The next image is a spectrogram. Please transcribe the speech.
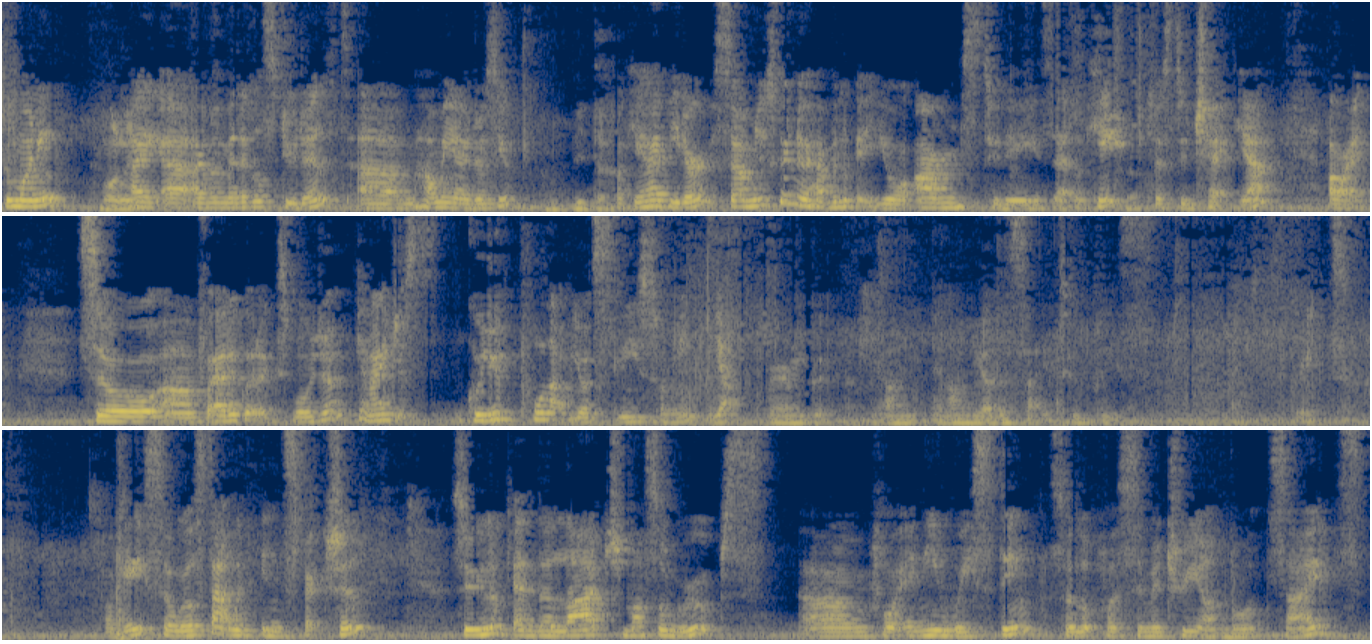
Good morning. Morning. Hi, uh, I'm a medical student. Um, how may I address you? Peter. Okay, hi Peter. So I'm just going to have a look at your arms today. Is that okay? Sure. Just to check, yeah? All right. So um, for adequate exposure, can I just, could you pull up your sleeves for me? Yeah, very good. Okay, on, and on the other side too, please. Great. Okay, so we'll start with inspection. So you look at the large muscle groups um, for any wasting. So look for symmetry on both sides.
